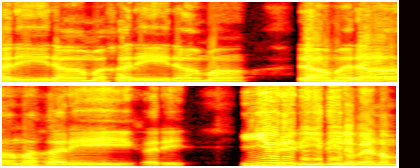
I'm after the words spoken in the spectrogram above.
ഹരേ രാമ ഹരേ രാമ രാമ രാമ ഹരേ ഹരേ. ഈ ഒരു രീതിയിൽ വേണം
